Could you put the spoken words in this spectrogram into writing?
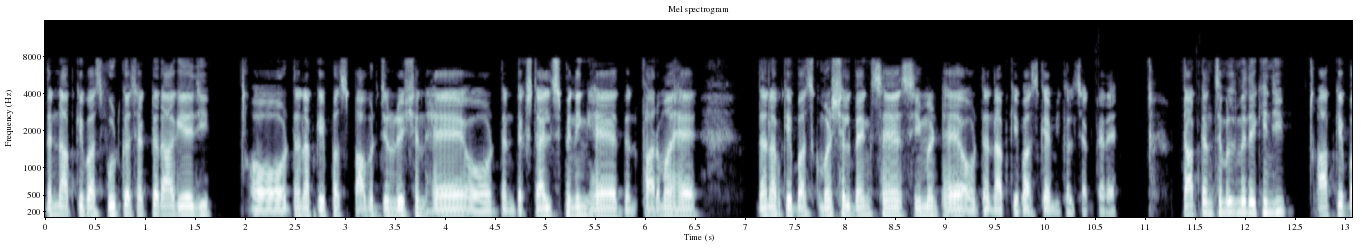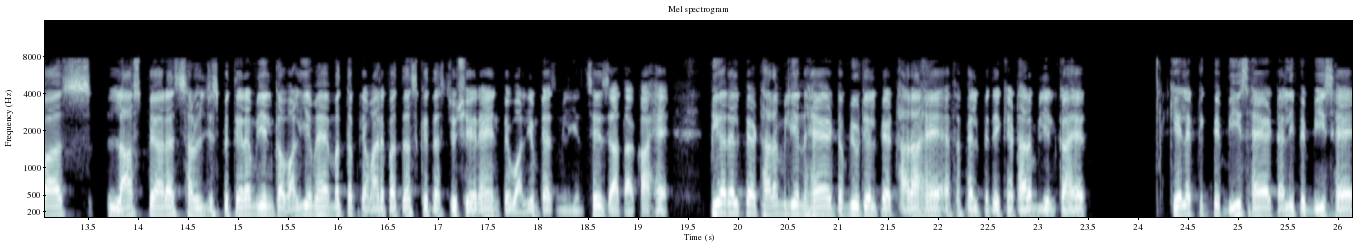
देन आपके पास फ़ूड का सेक्टर आ गया है जी और देन आपके पास पावर जनरेशन है और देन टेक्सटाइल स्पिनिंग है देन फार्मा है। देन आपके पास कमर्शियल बैंक्स हैं सीमेंट है और देन आपके पास केमिकल सेक्टर है। टॉप टेन सिम्बल्स में देखें जी, आपके पास लास्ट पे आ रहा है सरल जिसपे तेरह मिलियन का वॉल्यूम है मतलब कि हमारे पास दस के दस जो शेयर हैं, इन पे वॉल्यूम टेस्ट मिलियन से ज़्यादा का है। पीआरएल पे अठारह मिलियन है डब्ल्यू पे अठारह है एफएफएल पे देखें अठारह मिलियन का है। के इलेक्ट्रिक पे 20 है टैली पे 20 है।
